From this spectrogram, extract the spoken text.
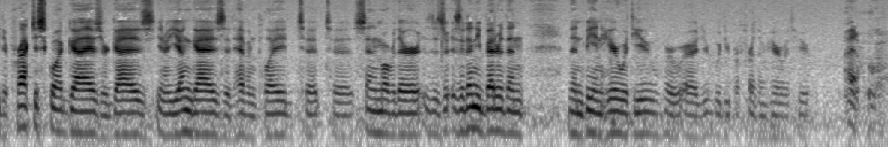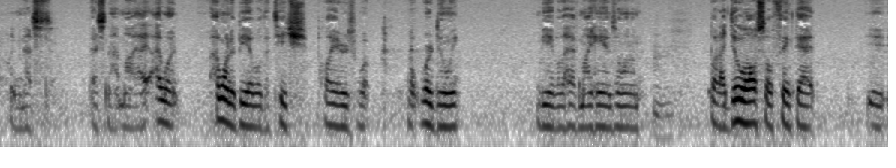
either practice squad guys or guys, you know, young guys that haven't played to, to send them over there? Is, is it any better than, than being here with you, or, would you prefer them here with you? I don't know. I mean, that's that's not my. I, I want I want to be able to teach players what what we're doing, be able to have my hands on them. Mm-hmm. But I do also think that you,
